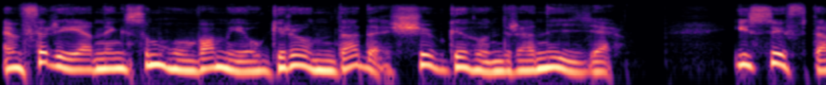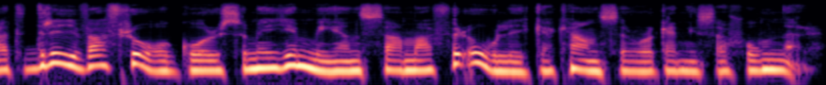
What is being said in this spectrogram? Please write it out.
En förening som hon var med och grundade 2009 i syfte att driva frågor som är gemensamma för olika cancerorganisationer.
